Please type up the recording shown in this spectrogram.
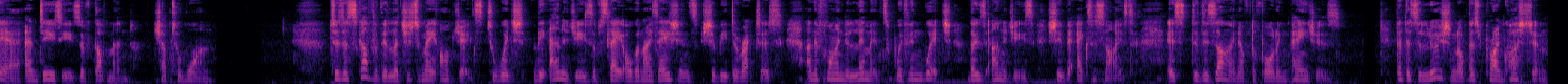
Sphere and Duties of Government, Chapter 1 To discover the legitimate objects to which the energies of state organizations should be directed, and define the limits within which those energies should be exercised, is the design of the following pages. That the solution of this prime question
